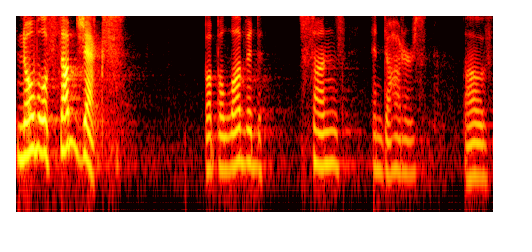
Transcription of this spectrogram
noble subjects, but beloved sons and daughters of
